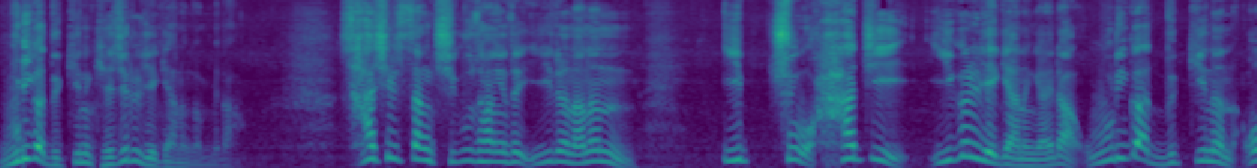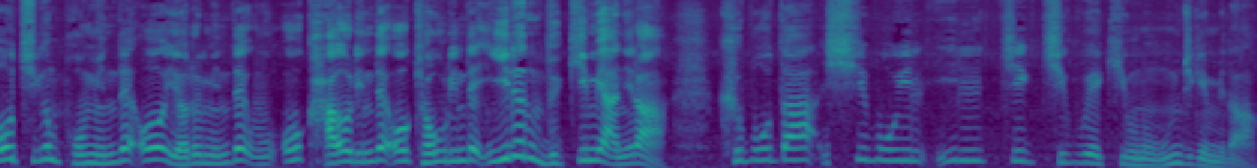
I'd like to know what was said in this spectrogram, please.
우리가 느끼는 계절을 얘기하는 겁니다. 사실상 지구상에서 일어나는 입추, 하지 이걸 얘기하는 게 아니라 우리가 느끼는 어 지금 봄인데 어 여름인데 어 가을인데 어 겨울인데 이런 느낌이 아니라 그보다 15일 일찍 지구의 기운은 움직입니다.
